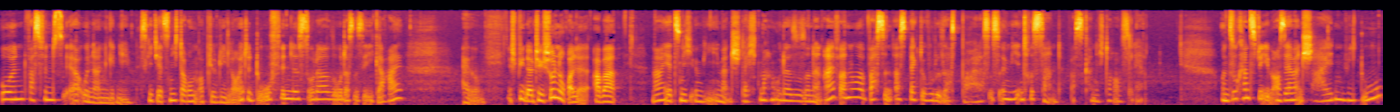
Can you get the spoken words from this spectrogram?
und was findest du eher unangenehm? Es geht jetzt nicht darum, ob du die Leute doof findest oder so, das ist egal. Also, spielt natürlich schon eine Rolle, aber na, jetzt nicht irgendwie jemanden schlecht machen oder so, sondern einfach nur, was sind Aspekte, wo du sagst, boah, das ist irgendwie interessant, was kann ich daraus lernen? Und so kannst du eben auch selber entscheiden, wie du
